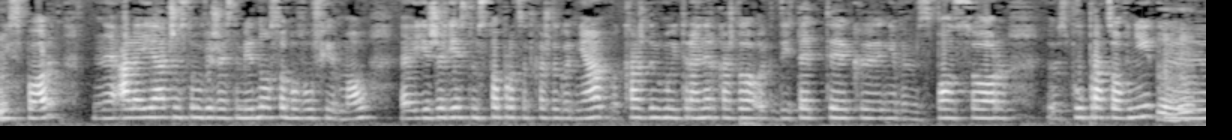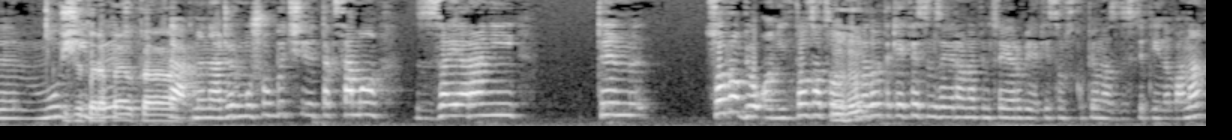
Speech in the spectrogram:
mój sport. E, Ale ja często mówię, że jestem jednoosobową firmą. E, Jeżeli jestem 100% każdego dnia, każdy mój trener, każdy dietetyk, nie wiem, sponsor, e, współpracownik e, musi być... Tak, menadżer muszą być tak samo zajarani tym, co robią oni, to za co odpowiadają, tak jak ja jestem zajarana tym, co ja robię, jak jestem skupiona, zdyscyplinowana.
